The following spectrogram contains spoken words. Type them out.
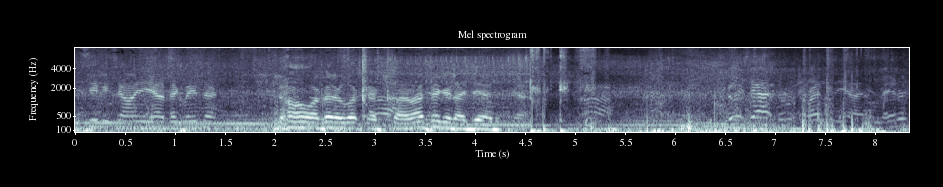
You see me telling you you had a big lead there? No, I better look next time. I figured I did. Who is that? The, the uh, Invader?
